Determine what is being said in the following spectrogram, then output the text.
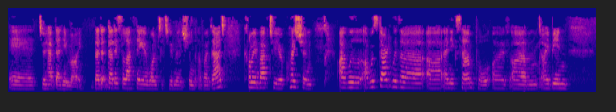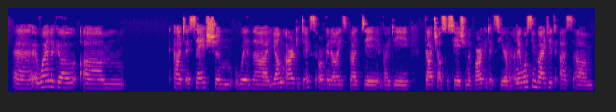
uh, to have that in mind. That, that is the last thing I wanted to mention about that. Coming back to your question, I will I will start with a, uh, an example of um, I've been uh, a while ago um, at a session with uh, young architects organized by the by the Dutch Association of Architects here, and I was invited as um,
